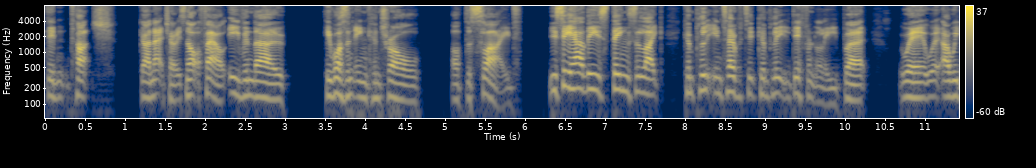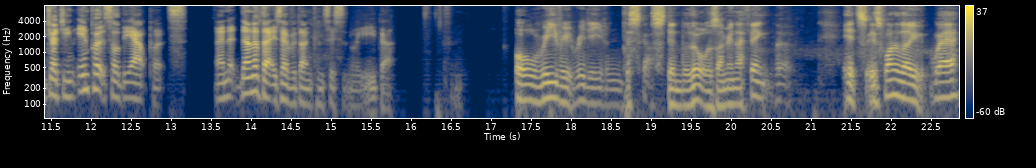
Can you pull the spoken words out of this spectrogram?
didn't touch Garnacho? It's not a foul, even though he wasn't in control of the slide. You see how these things are like completely interpreted completely differently, but we're, we're are we judging inputs or the outputs? And none of that is ever done consistently either. or really, really even discussed in the laws. I mean, I think that it's it's one of the where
